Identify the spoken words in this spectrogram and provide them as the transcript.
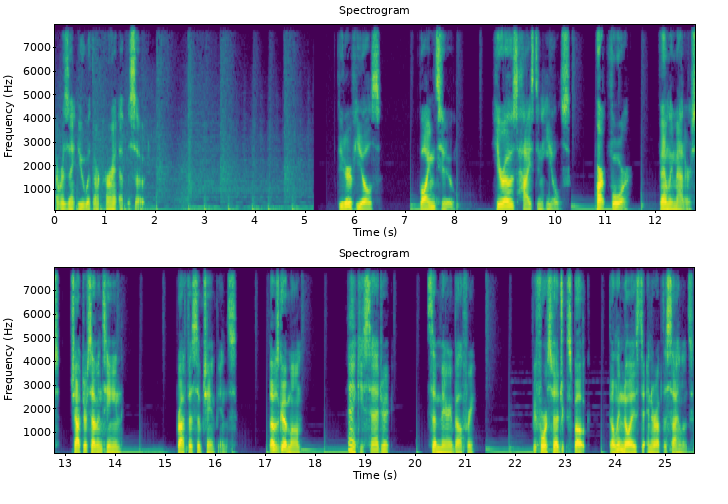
I present you with our current episode. Theater of Heels, Volume 2 Heroes, Heist, and Heels, Part 4 Family Matters, Chapter 17 Breakfast of Champions. That was good, Mom. Thank you, Cedric, said Mary Belfry. Before Cedric spoke, the only noise to interrupt the silence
